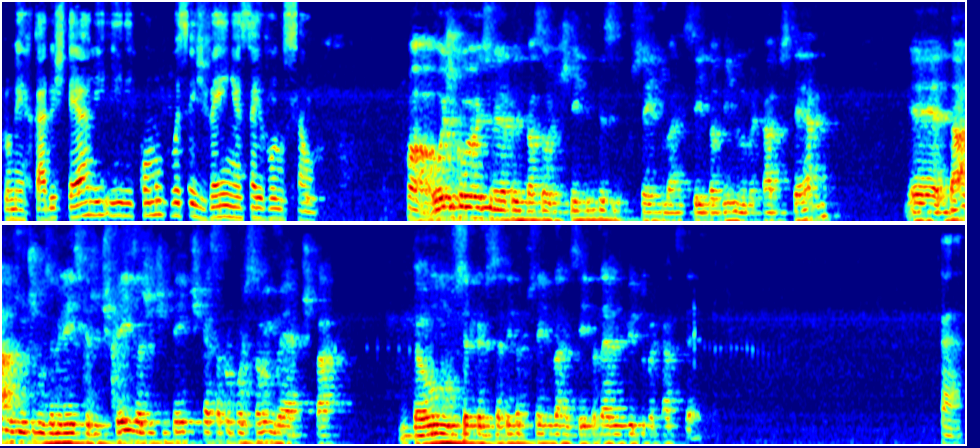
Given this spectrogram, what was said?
para o mercado externo e, e como vocês veem essa evolução? Bom, hoje, como eu mencionei na apresentação, a gente tem 35% da receita vindo do mercado externo. É, dados os últimos M&As que a gente fez, a gente entende que essa proporção inverte, tá? Então, cerca de 70% da receita deve vir do mercado externo. Tá.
